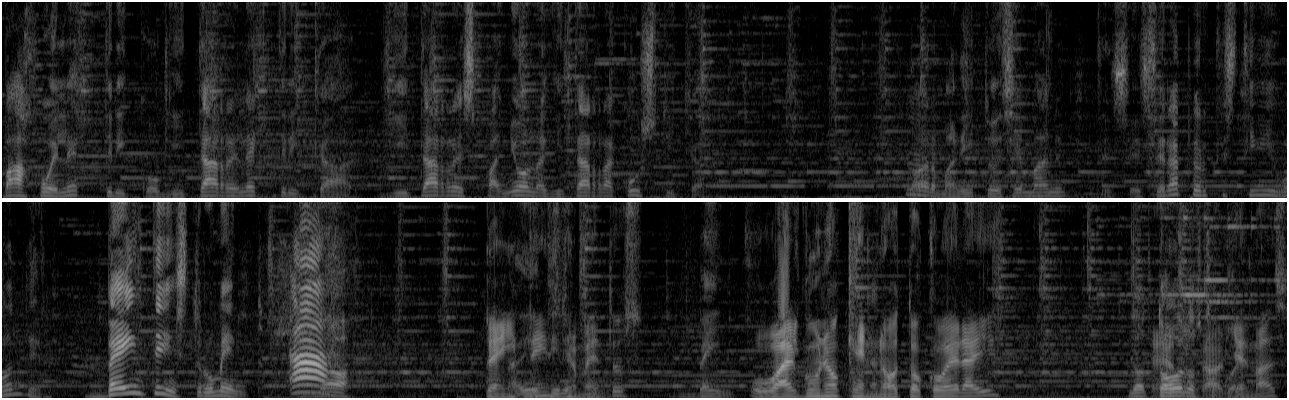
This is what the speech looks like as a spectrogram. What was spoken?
bajo eléctrico, guitarra eléctrica, guitarra española, guitarra acústica. No, hermanito, ese man ese, era peor que Stevie Wonder. 20 instrumentos. Ah. 20 Nadie tiene instrumentos. 20. ¿Hubo alguno que no tocó él ahí? No, ¿Será todos los tocó alguien él. más?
